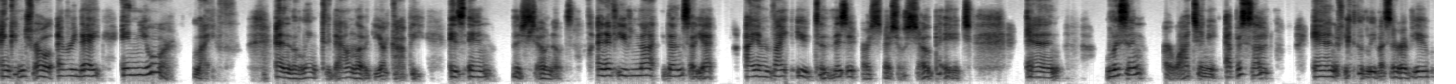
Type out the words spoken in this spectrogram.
and control every day in your life. And the link to download your copy is in the show notes. And if you've not done so yet, I invite you to visit our special show page and listen or watch any episode. And if you could leave us a review,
